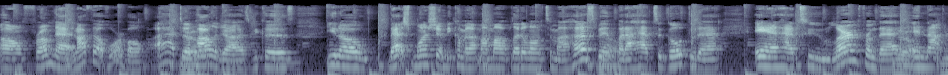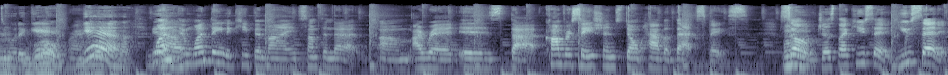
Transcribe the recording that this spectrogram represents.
um, from that. And i felt horrible. I had to apologize because you know that one shouldn't be coming out my mouth let alone to my husband but i had to go through that and had to learn from that Yeah. and not You- do it again. Right. You yeah, One and one thing to keep in mind, something that um, I read is that conversations don't have a backspace. So just like you said, you said it.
